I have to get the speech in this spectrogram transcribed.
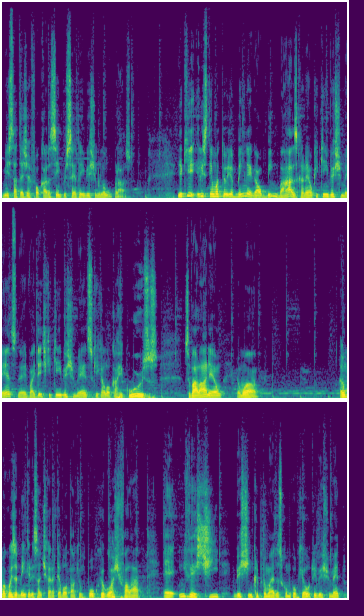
Minha estratégia é focada 100% em investir no longo prazo. E aqui eles têm uma teoria bem legal, bem básica, né? O que, é investimentos, né? Vai desde o que é investimentos, o que é alocar recursos. Você vai lá, né? É uma é uma coisa bem interessante, cara, até voltar aqui um pouco, que eu gosto de falar, é investir, investir em criptomoedas como qualquer outro investimento,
